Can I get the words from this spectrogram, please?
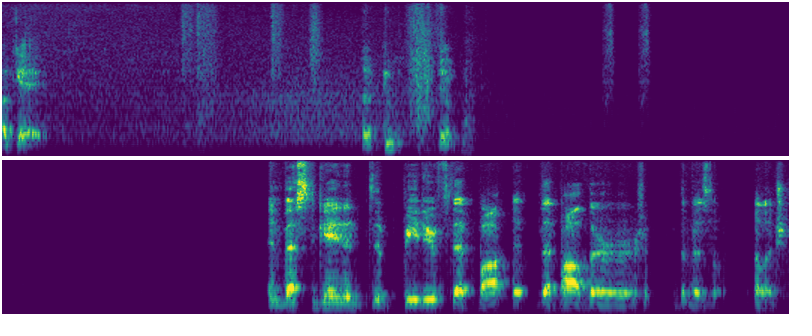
Okay. So, doop, doop. Investigated the Bidoof that bo- that bothered the village.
